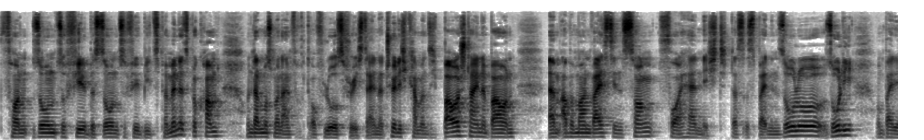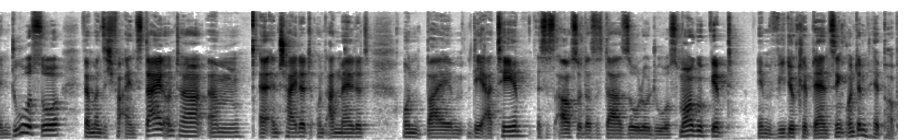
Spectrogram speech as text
von so und so viel bis so und so viel Beats per Minute bekommt und dann muss man einfach drauf los freestylen. Natürlich kann man sich Bausteine bauen, ähm, aber man weiß den Song vorher nicht. Das ist bei den Solo, Soli und bei den Duos so, wenn man sich für einen Style unter ähm, äh, entscheidet und anmeldet. Und beim DAT ist es auch so, dass es da Solo, Duo, Small Group gibt, im Videoclip Dancing und im Hip Hop.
